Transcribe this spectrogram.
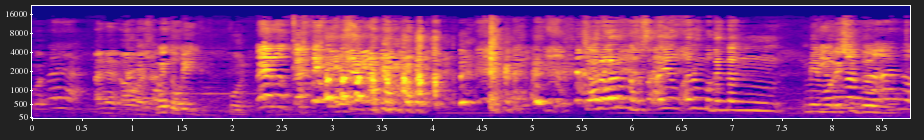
Wa- Wala. Ano, oh, wala. May tubig. Pool. Meron ka. So, ano, anong masasa, anong, anong magandang memories Yung mga doon? ano,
